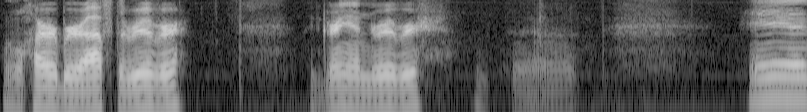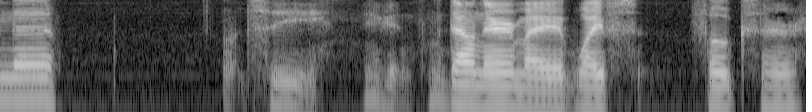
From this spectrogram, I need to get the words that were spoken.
little harbor off the river, the Grand River, uh, and uh, let's see. Down there. My wife's folks are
